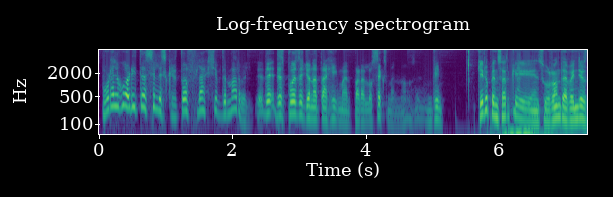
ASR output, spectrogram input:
por algo ahorita es el escritor flagship de Marvel, después de Jonathan Hickman para los X-Men, ¿no? en fin. Quiero pensar que en su ronda Avengers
